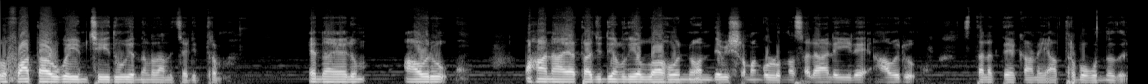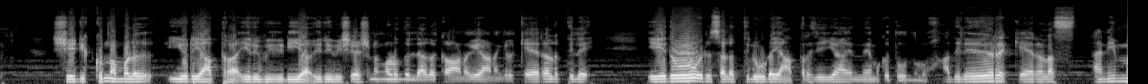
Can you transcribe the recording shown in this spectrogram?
വഫാത്താവുകയും ചെയ്തു എന്നുള്ളതാണ് ചരിത്രം. എന്തായാലും ആ ഒരു മഹാനായ താജുദ്ദീൻ അലി അള്ളാഹുവിനു അന്ത്യവിശ്രമം കൊള്ളുന്ന സലാലയിലെ ആ ഒരു സ്ഥലത്തേക്കാണ് യാത്ര പോകുന്നത്. ശരിക്കും നമ്മൾ ഈ ഒരു യാത്ര ഈ ഒരു വീഡിയോ ഈ ഒരു വിശേഷണങ്ങളൊന്നും ഇല്ലാതെ കാണുകയാണെങ്കിൽ കേരളത്തിലെ ഏതോ ഒരു സ്ഥലത്തിലൂടെ യാത്ര ചെയ്യുക എന്നേ നമുക്ക് തോന്നുള്ളൂ. അതിലേറെ കേരള തനിമ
